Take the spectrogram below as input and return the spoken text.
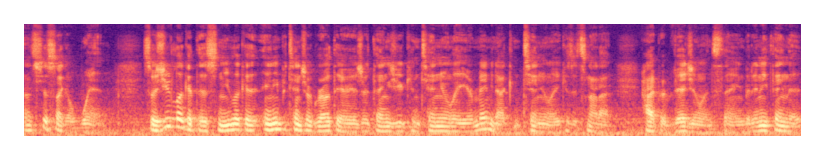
That's just like a win. So as you look at this and you look at any potential growth areas or things you continually, or maybe not continually, because it's not a hypervigilance thing, but anything that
